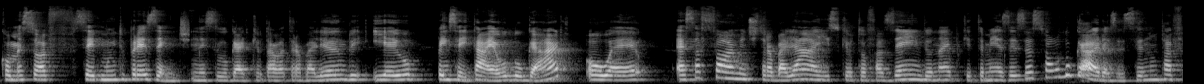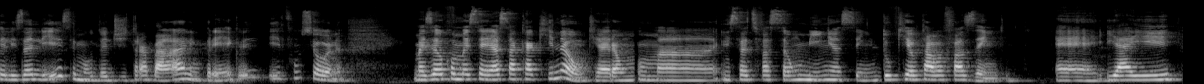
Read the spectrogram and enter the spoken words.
começou a ser muito presente nesse lugar que eu estava trabalhando. E aí eu pensei, tá, é o lugar ou é essa forma de trabalhar, isso que eu tô fazendo, né? Porque também às vezes é só o lugar, às vezes você não tá feliz ali, você muda de trabalho, emprego e, e funciona. Mas eu comecei a sacar que não, que era uma insatisfação minha, assim, do que eu tava fazendo. É, e aí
